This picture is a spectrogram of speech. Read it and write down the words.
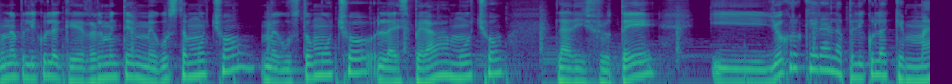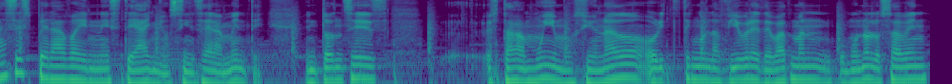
una película que realmente me gusta mucho, me gustó mucho, la esperaba mucho, la disfruté y yo creo que era la película que más esperaba en este año, sinceramente. Entonces estaba muy emocionado, ahorita tengo la fiebre de Batman, como no lo saben.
